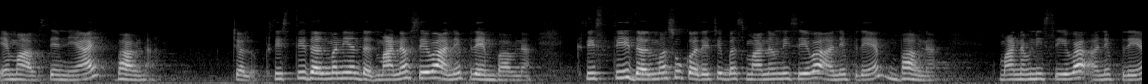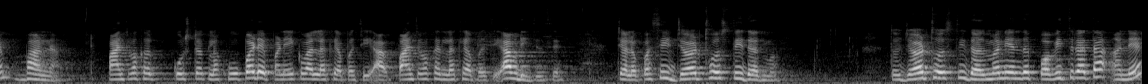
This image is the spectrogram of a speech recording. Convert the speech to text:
એમાં આવશે ન્યાય, ભાવના. ચલો, ખ્રિસ્તી ધર્મની અંદર માનવ સેવા અને પ્રેમ ભાવના. ખ્રિસ્તી ધર્મ શું કરે છે? બસ માનવની સેવા અને પ્રેમ ભાવના. માનવની સેવા અને પ્રેમ ભાવના. પાંચ વખત કોષ્ટક લખવું પડે, પણ એકવાર લખ્યા પછી પાંચ વખત લખ્યા પછી આવડી જશે. ચલો પછી જળથોસ્તી ધર્મ. તો જળથોસ્તી ધર્મની અંદર પવિત્રતા અને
